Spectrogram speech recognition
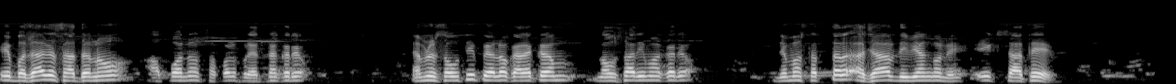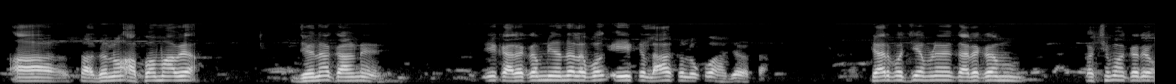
એ બધા જ સાધનો આપવાનો સફળ પ્રયત્ન કર્યો. એમણે સૌથી પહેલો કાર્યક્રમ નવસારીમાં કર્યો, જેમાં સત્તર હજાર દિવ્યાંગોને એક સાથે આ સાધનો આપવામાં આવ્યા. જેના કારણે એ કાર્યક્રમની અંદર લગભગ એક લાખ લોકો હાજર હતા. ત્યાર પછી એમણે કાર્યક્રમ કચ્છમાં કર્યો,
